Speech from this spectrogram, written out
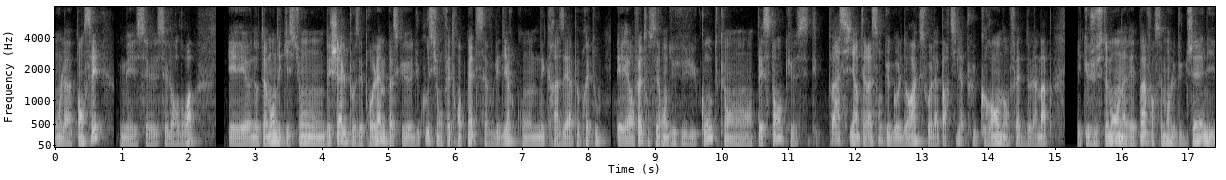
on l'a pensé, mais c'est leur droit. Et euh, notamment des questions d'échelle posaient problème parce que du coup, si on fait 30 mètres, ça voulait dire qu'on écrasait à peu près tout. Et en fait, on s'est rendu compte qu'en testant que c'était pas si intéressant que Goldorak soit la partie la plus grande en fait de la map et que justement on n'avait pas forcément le budget ni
